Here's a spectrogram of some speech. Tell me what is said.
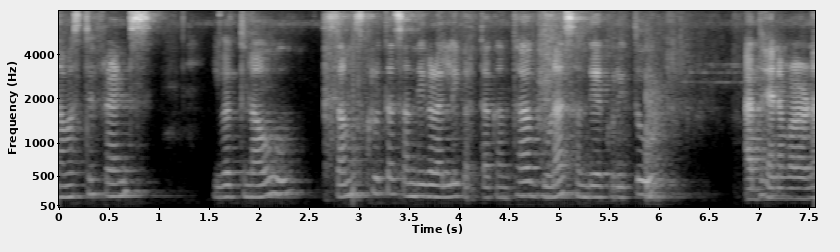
ನಮಸ್ತೆ ಫ್ರೆಂಡ್ಸ್. ಇವತ್ತು ನಾವು ಸಂಸ್ಕೃತ ಸಂಧಿಗಳಲ್ಲಿ ಬರ್ತಕ್ಕಂಥ ಗುಣ ಸಂಧಿಯ ಕುರಿತು ಅಧ್ಯಯನ ಮಾಡೋಣ.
